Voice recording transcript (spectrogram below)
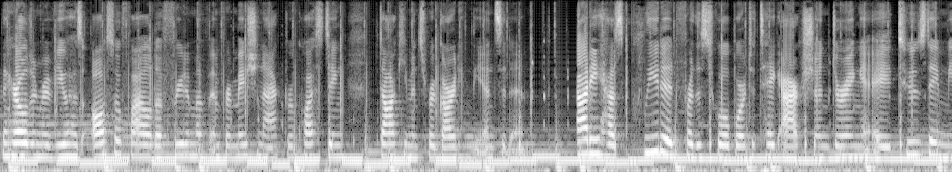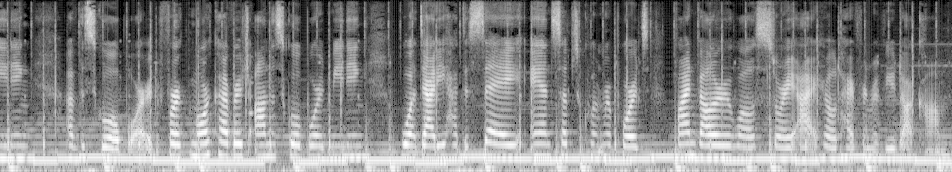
The Herald and Review has also filed a Freedom of Information Act requesting documents regarding the incident. Addie has pleaded for the school board to take action during a Tuesday meeting of the school board. For more coverage on the school board meeting, what Daddy had to say, and subsequent reports, find Valerie Wells' story at herald-review.com.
